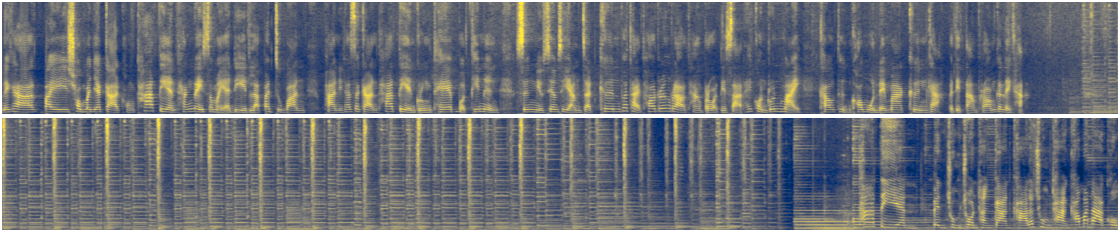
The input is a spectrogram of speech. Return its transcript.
นะคะไปชมบรรยากาศของท่าเตียนทั้งในสมัยอดีต และปัจจุบัน ผ่านนิทรรศการท่าเตียนกรุงเทพบทที่ 1 ซึ่งมิวเซียมสยามจัดขึ้นเพื่อถ่ายทอดเรื่องราวทางประวัติศาสตร์ให้คนรุ่นใหม่ เข้าถึงข้อมูลได้มากขึ้นค่ะ ไปติดตามพร้อมกันเลยค่ะ ยน เป็นชุมชนทางการค้าและชุมทางคมนาคม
